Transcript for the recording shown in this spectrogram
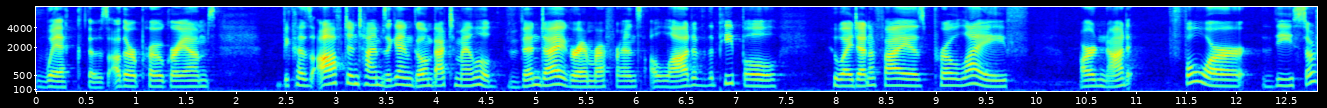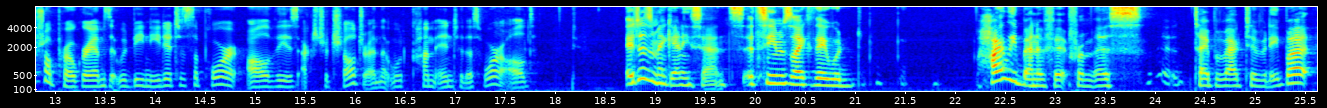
WIC, those other programs. Because oftentimes, again, going back to my little Venn diagram reference, a lot of the people who identify as pro life are not for the social programs that would be needed to support all of these extra children that would come into this world. It doesn't make any sense. It seems like they would highly benefit from this type of activity. But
